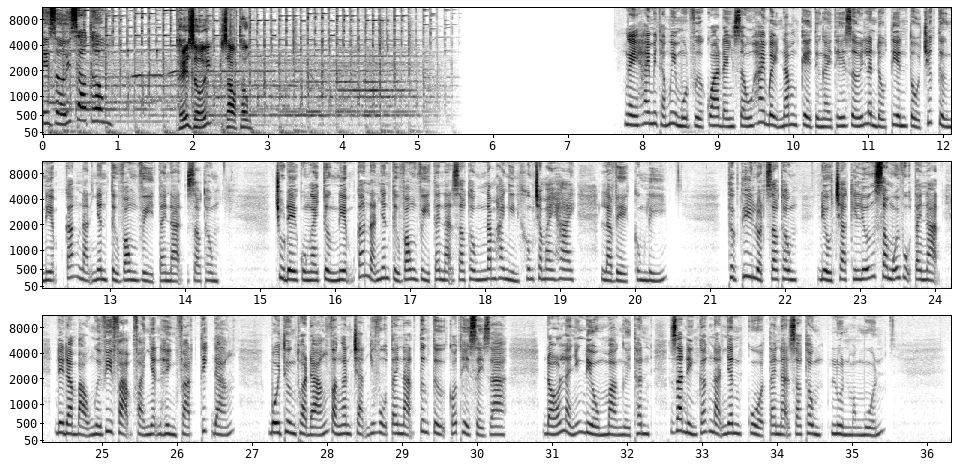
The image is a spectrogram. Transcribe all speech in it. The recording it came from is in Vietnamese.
Thế giới giao thông Thế giới giao thông Ngày 20 tháng 11 vừa qua đánh dấu 27 năm kể từ ngày thế giới lần đầu tiên tổ chức tưởng niệm các nạn nhân tử vong vì tai nạn giao thông. Chủ đề của ngày tưởng niệm các nạn nhân tử vong vì tai nạn giao thông năm 2022 là về công lý. Thực thi luật giao thông, điều tra kỹ lưỡng sau mỗi vụ tai nạn để đảm bảo người vi phạm phải nhận hình phạt thích đáng, bồi thường thỏa đáng và ngăn chặn những vụ tai nạn tương tự có thể xảy ra. Đó là những điều mà người thân, gia đình các nạn nhân của tai nạn giao thông luôn mong muốn.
